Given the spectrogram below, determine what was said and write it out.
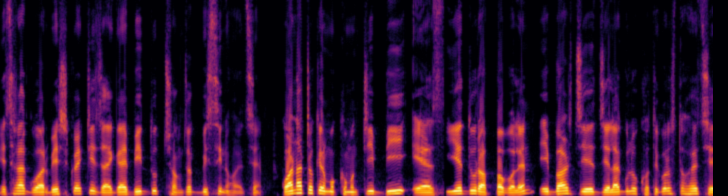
এছাড়া গোয়ার বেশ কয়েকটি জায়গায় বিদ্যুৎ সংযোগ বিচ্ছিন্ন হয়েছে। কর্ণাটকের মুখ্যমন্ত্রী বি এস ইয়েদুরাপ্পা বলেন, এবার যে জেলাগুলো ক্ষতিগ্রস্ত হয়েছে,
